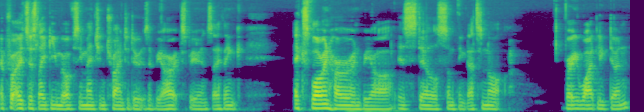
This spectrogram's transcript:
It's just like you obviously mentioned trying to do it as a VR experience. I think exploring horror in VR is still something that's not very widely done,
